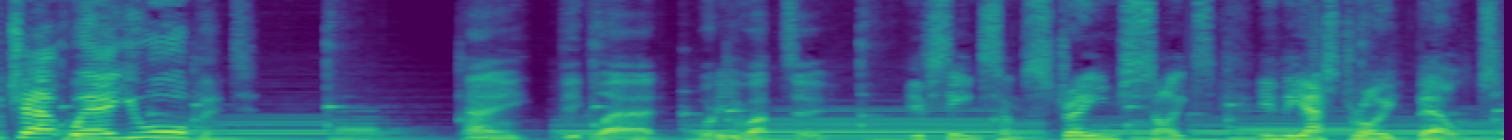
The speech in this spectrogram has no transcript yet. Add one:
Watch out where you orbit. Hey, big lad, what are you up to? You've seen some strange sights in the asteroid belt.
